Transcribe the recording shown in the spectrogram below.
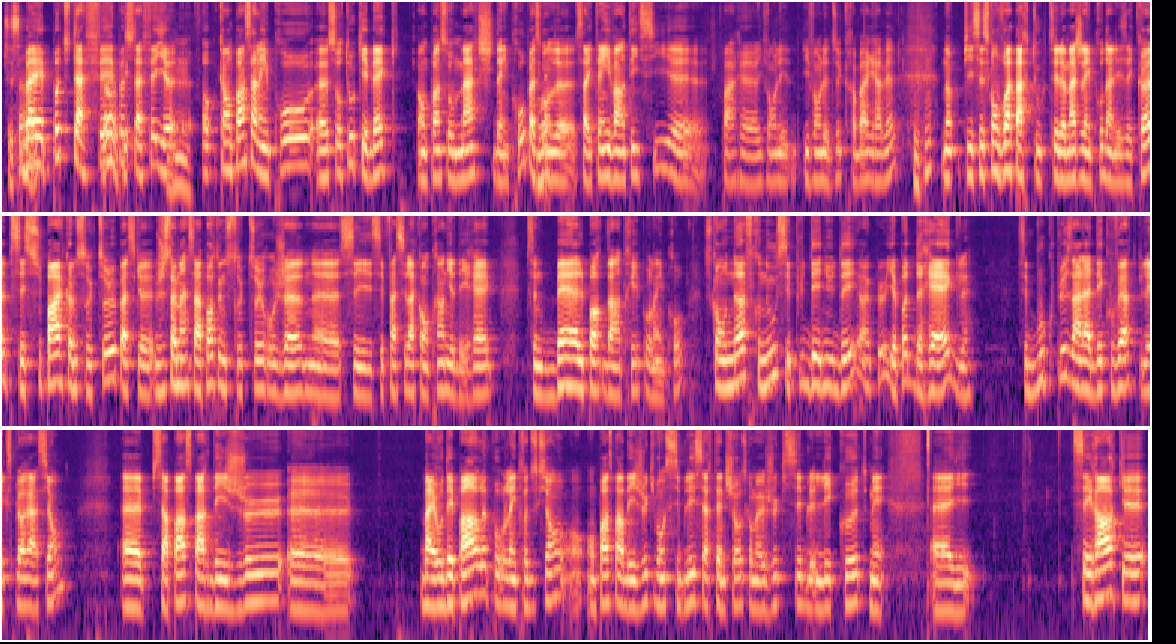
C'est ça? Ben, hein? pas tout à fait. Pas tout à fait. Mm-hmm. Oh, quand on pense à l'impro, surtout au Québec, on pense au match d'impro parce que ça a été inventé ici euh, par euh, Yvon, Yvon Leduc, Robert Gravel. Mm-hmm. Puis c'est ce qu'on voit partout, le match d'impro dans les écoles. Puis c'est super comme structure parce que justement, ça apporte une structure aux jeunes. Euh, c'est facile à comprendre, il y a des règles. C'est une belle porte d'entrée pour l'impro. Ce qu'on offre, nous, c'est plus dénudé un peu. Il n'y a pas de règles. C'est beaucoup plus dans la découverte puis l'exploration. puis ça passe par des jeux ben, au départ, pour l'introduction, on, passe par des jeux qui vont cibler certaines choses, comme un jeu qui cible l'écoute, mais euh, c'est rare que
